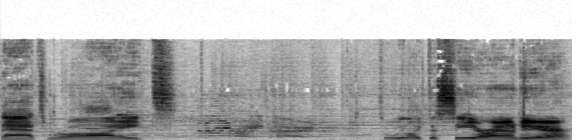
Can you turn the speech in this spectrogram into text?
That's right. That's what we like to see around here.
